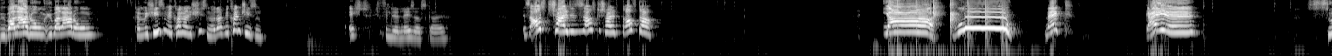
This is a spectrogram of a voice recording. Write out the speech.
Überladung, Überladung. Können wir schießen? Wir können doch nicht schießen, oder? Wir können schießen. Echt? Ich finde der Laser ist geil. Ist ausgeschaltet, ist ausgeschaltet. Drauf da. Ja! Woo! Mac! Geil! So!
